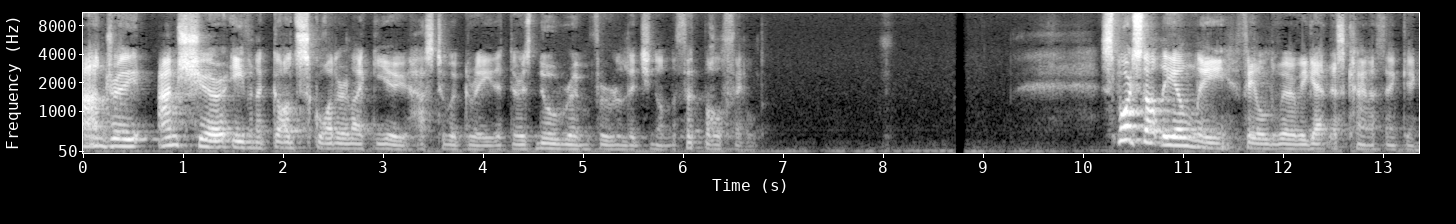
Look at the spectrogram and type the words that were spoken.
Andrew, I'm sure even a God squatter like you has to agree that there is no room for religion on the football field. Sport's not the only field where we get this kind of thinking.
